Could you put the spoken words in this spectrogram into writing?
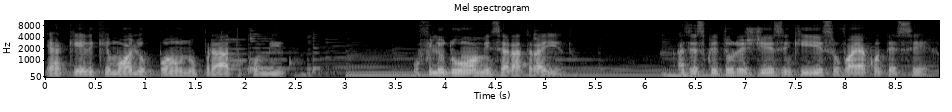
é aquele que molha o pão no prato comigo. O filho do homem será traído. As Escrituras dizem que isso vai acontecer.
